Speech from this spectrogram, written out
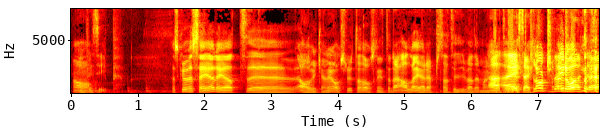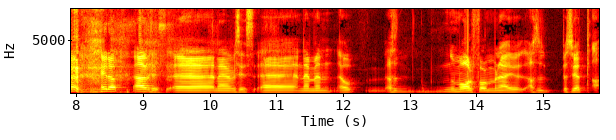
Ja. princip? Jag skulle väl säga det att, eh, ja vi kan ju avsluta avsnittet där alla är representativa demokratier. ja, exakt. Klart, hejdå! klart, ja, hejdå! Ja, precis. Eh, nej, precis. Eh, nej, men oh, alltså, normalformen är ju, alltså, ah,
